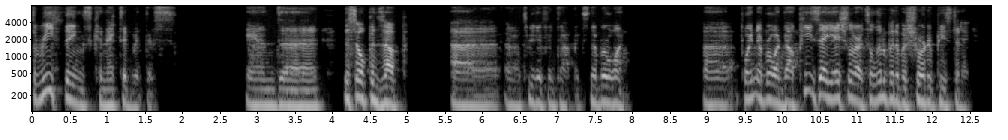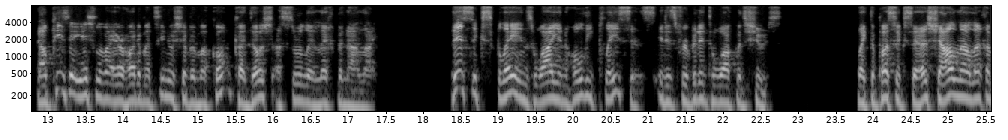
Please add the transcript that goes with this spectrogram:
three things connected with this. And uh, this opens up uh, uh, three different topics. Number one, uh, point number one, Valpize Yeshlevar, it's a little bit of a shorter piece today. Valpize Yeshlevar Hadamatzinu Shebemakom Kadosh Asur Lelech Benalai. This explains why in holy places it is forbidden to walk with shoes. Like the pasuk says, "Shal na lecha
